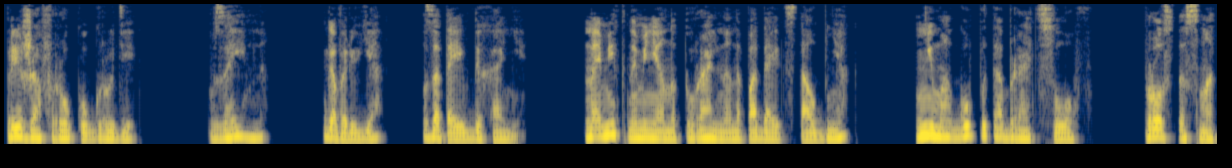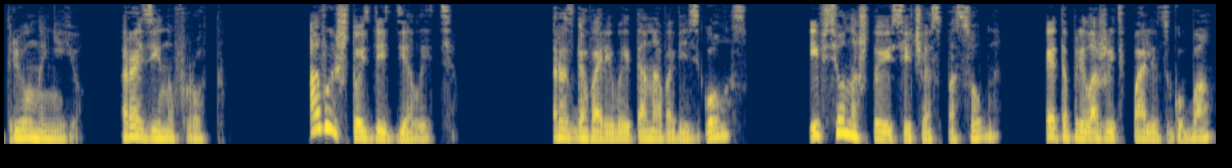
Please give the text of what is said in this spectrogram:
прижав руку к груди. «Взаимно», — говорю я, затаив дыхание. На миг на меня натурально нападает столбняк. Не могу подобрать слов. Просто смотрю на нее, разинув рот. «А вы что здесь делаете?» Разговаривает она во весь голос, и все, на что я сейчас способна, это приложить палец к губам,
